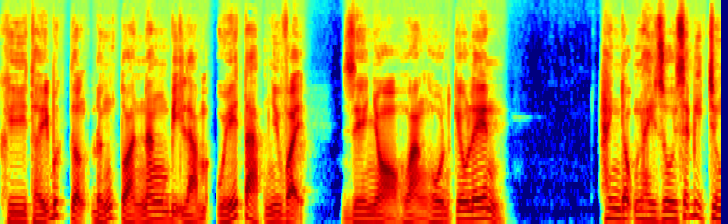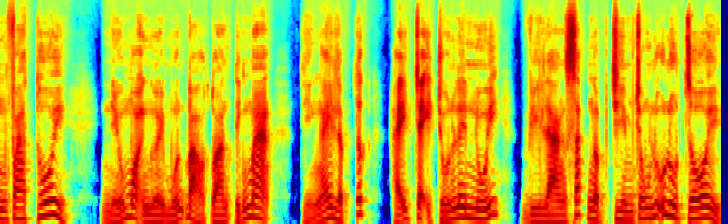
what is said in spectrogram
Khi thấy bức tượng đấng toàn năng bị làm uế tạp như vậy, dê nhỏ hoảng hồn kêu lên hành động này rồi sẽ bị trừng phạt thôi. Nếu mọi người muốn bảo toàn tính mạng thì ngay lập tức hãy chạy trốn lên núi vì làng sắp ngập chìm trong lũ lụt rồi.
